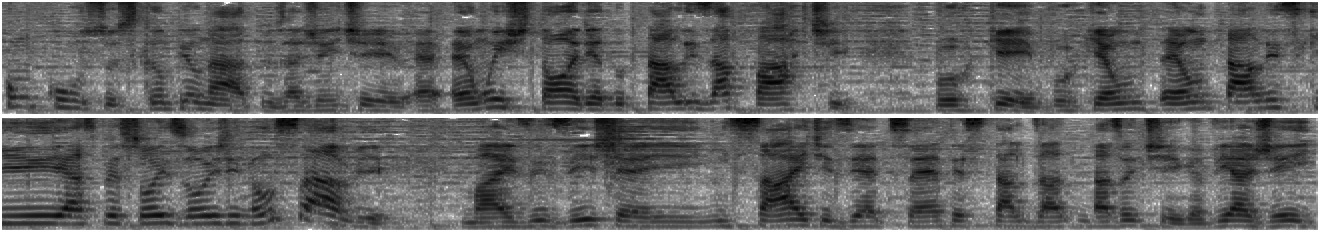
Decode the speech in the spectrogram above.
concursos, campeonatos. A gente é, é uma história do Thales à parte. Por quê? Porque é um, é um Thales que as pessoas hoje não sabem. Mas existe aí insights e etc. Esse Thales das antigas. Viajei,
